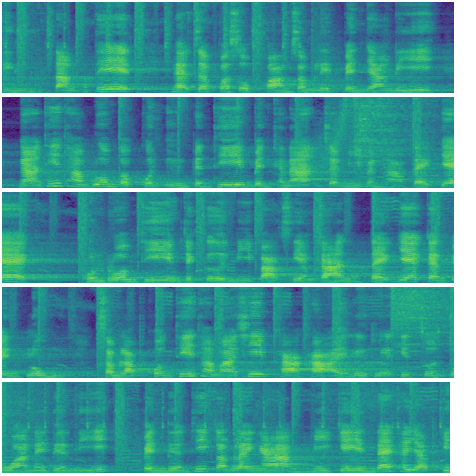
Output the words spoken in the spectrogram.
ถิ่นต่างประเทศ และจะประสบความสำเร็จเป็นอย่างดี งานที่ทำร่วมกับคนอื่นเป็นทีมเป็นคณะจะมีปัญหาแตกแยก คนร่วมทีมจะเกิดมีปากเสียงกัน แตกแยกกันเป็นกลุ่มสำหรับคนที่ทำอาชีพค้าขายหรือธุรกิจส่วนตัวในเดือนนี้ เป็นเดือนที่กำไรงาม มีเกณฑ์ได้ขยับกิ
